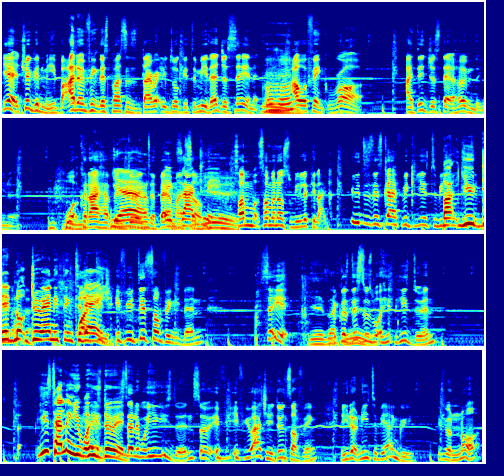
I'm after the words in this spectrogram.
yeah, it triggered me. But I don't think this person's directly talking to me. They're just saying it. Mhm. I would think, "Raw, I did just stay at home." You know. What could I have been Yeah, doing to better exactly. myself? Some someone else would be looking like, "Who does this guy think he is to be?" But you did not that?" do anything today. did you- if you did something, then say it. Yeah, exactly. Because this is what he, he's doing. He's telling you what he's doing. He's telling what he's doing. So if if you're actually doing something, you don't need to be angry. If you're not,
